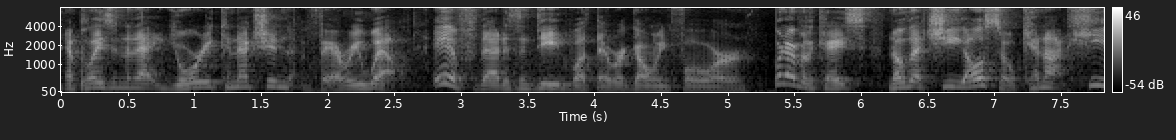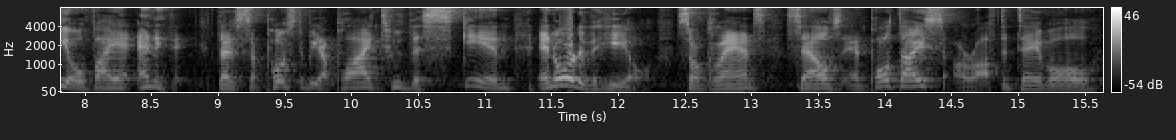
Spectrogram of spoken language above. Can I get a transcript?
and plays into that Yurei connection very well, if that is indeed what they were going for. Whatever the case, know that she also cannot heal via anything that is supposed to be applied to the skin in order to heal. So glands, salves, and poultice are off the table.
